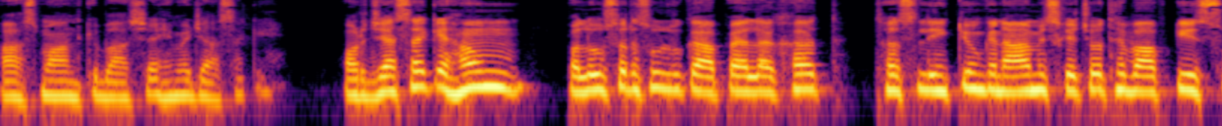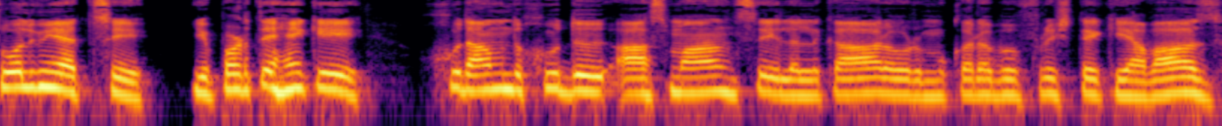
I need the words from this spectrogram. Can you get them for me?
آسمان کی بادشاہی میں جا سکیں۔ اور جیسا کہ ہم پلوس رسول کا پہلا خط تھسلینکیوں کے نام اس کے چوتھے باپ کی سولہویں عید سے یہ پڑھتے ہیں کہ خدا خود آسمان سے للکار اور مقرب فرشتے کی آواز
